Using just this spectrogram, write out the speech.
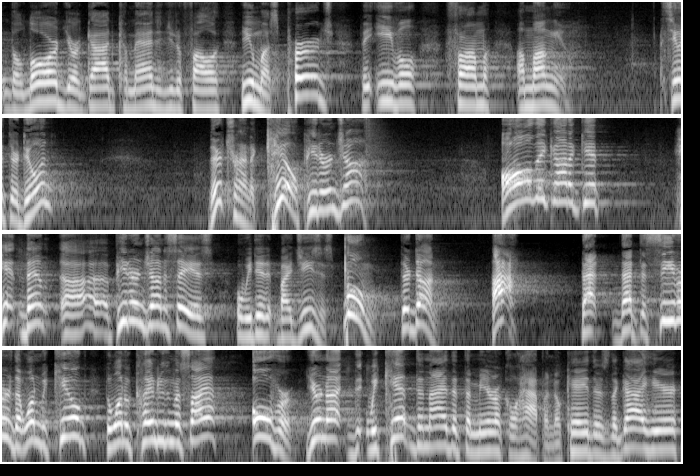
the Lord your God commanded you to follow. You must purge the evil from among you. See what they're doing? They're trying to kill Peter and John. All they got to get hit them, uh, Peter and John to say is, well, we did it by Jesus. Boom, they're done. Ah, that, that deceiver, the one we killed, the one who claimed to be the Messiah, over. You're not, we can't deny that the miracle happened, okay? There's the guy here.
